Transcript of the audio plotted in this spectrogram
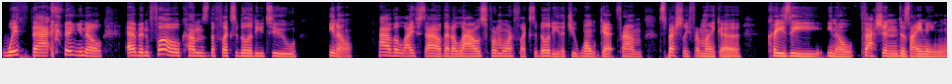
with that you know ebb and flow comes the flexibility to you know have a lifestyle that allows for more flexibility that you won't get from especially from like a crazy you know fashion designing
